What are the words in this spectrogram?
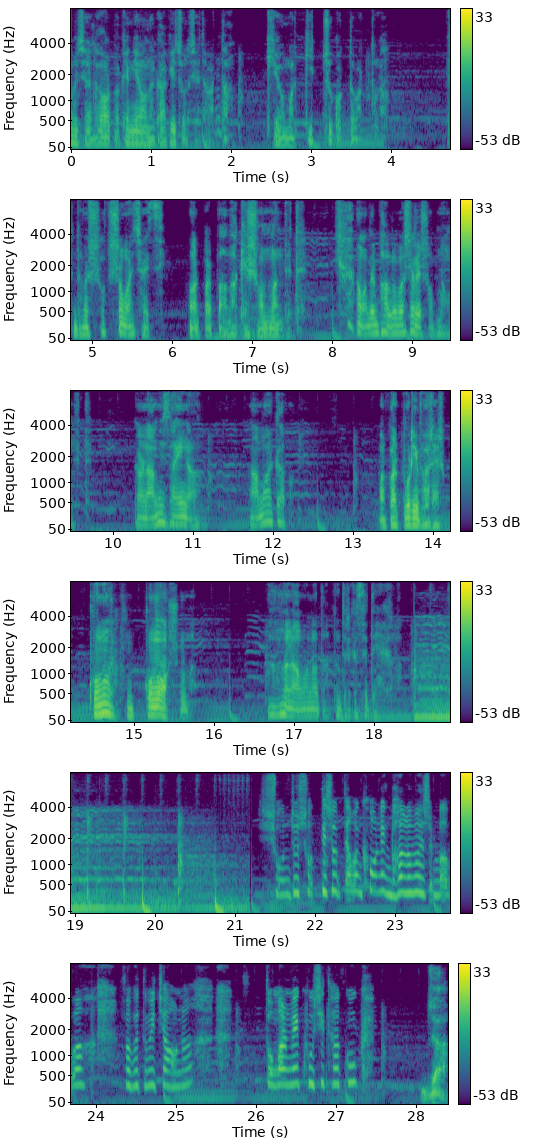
আমি চাইলে অর্পাকে নিয়ে অনেক আগেই চলে যেতে পারতাম। কেউ আমার কিচ্ছু করতে পারতো না। কিন্তু আমি সবসময় চাইছি অর্পার বাবাকে সম্মান দিতে, আমাদের ভালোবাসারে সম্মান দিতে। কারণ আমি চাই না, আমার কারণে অর্পার পরিবারের কোনো রকম কোনো অসম্মান আমার আমানত আপনাদের কাছে দিয়ে গেল সঞ্জু সত্যি সত্যি আমাকে অনেক ভালোবাসে বাবা। বাবা তুমি চাও না? তোমার মেয়ে খুশি থাকুক? যা।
